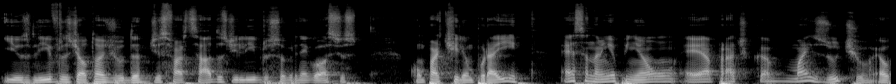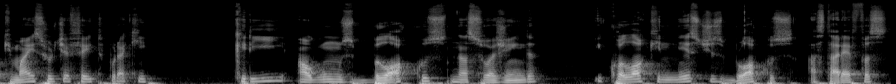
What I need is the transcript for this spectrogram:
e os livros de autoajuda disfarçados de livros sobre negócios compartilham por aí, essa, na minha opinião, é a prática mais útil, é o que mais surte efeito por aqui. Crie alguns blocos na sua agenda e coloque nestes blocos as tarefas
